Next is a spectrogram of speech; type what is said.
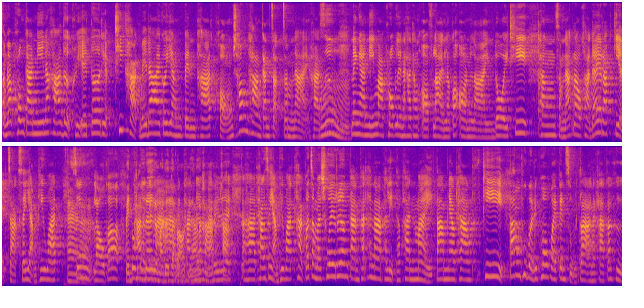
สำหรับโครงการนี้นะคะ The Creator เนี่ยที่ขาดไม่ได้ก็ยังเป็น part ของช่องทางการจัดจำหน่ายค่ะ ซึ่งในงานนี้มาครบเลยนะคะทั้งออฟไลน์แล้วก็ออนไลน์ โดยที่ทางสำนักเราค่ะได้รับเกียรติจากสยามพิวัตรอ่าซึ่งเราก็เป็นร่วม partner กันมาโดยตลอดเป็น partner กันมาแล้วนะคะเรื่อยๆอ่าทางสยามพิวัตรค่ะก็จะมาช่วยเรื่องการพัฒนาผลิตภัณฑ์ใหม่ ตามแนวทางที่ตั้งผู้บริโภคไว้เป็นศูนย์กลางนะคะ ก็คือ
